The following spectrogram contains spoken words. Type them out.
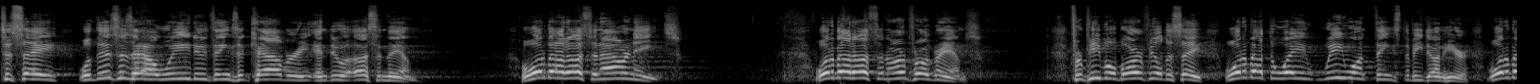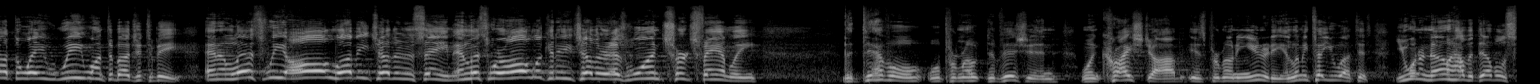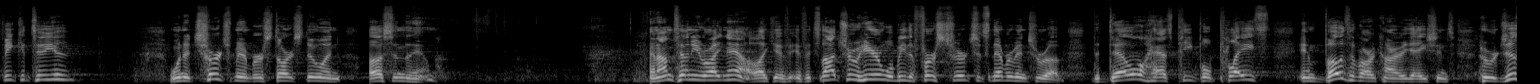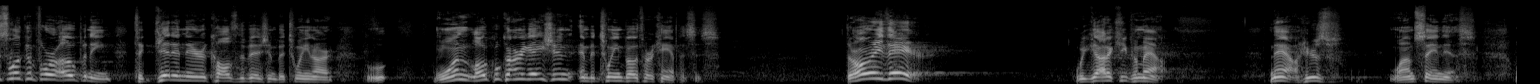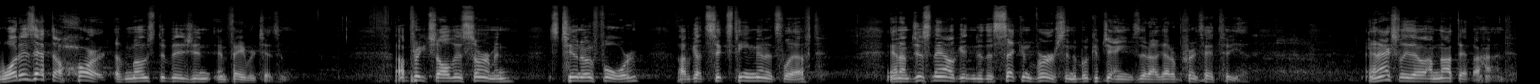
to say, well, this is how we do things at Calvary and do us and them. Well, what about us and our needs? What about us and our programs? For people of Barfield to say, what about the way we want things to be done here? What about the way we want the budget to be? And unless we all love each other the same, unless we're all looking at each other as one church family, the devil will promote division when Christ's job is promoting unity. And let me tell you what this you want to know how the devil is speaking to you? When a church member starts doing us and them. And I'm telling you right now, like if, if it's not true here, we'll be the first church it's never been true of. The devil has people placed in both of our congregations who are just looking for an opening to get in there and cause division between our one local congregation and between both our campuses. They're already there. We got to keep them out. Now, here's why I'm saying this. What is at the heart of most division and favoritism? I preached all this sermon it's 10:04. I've got 16 minutes left, and I'm just now getting to the second verse in the book of James that I got to present to you. And actually, though, I'm not that behind.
